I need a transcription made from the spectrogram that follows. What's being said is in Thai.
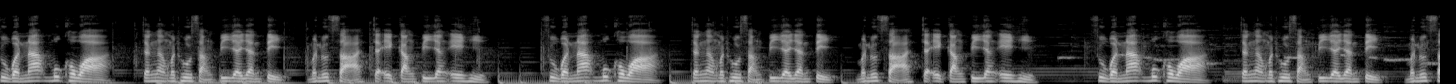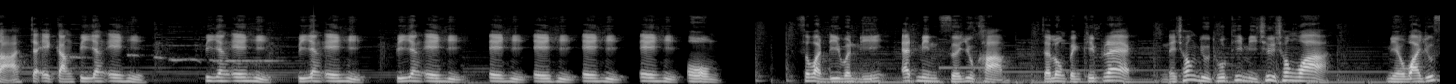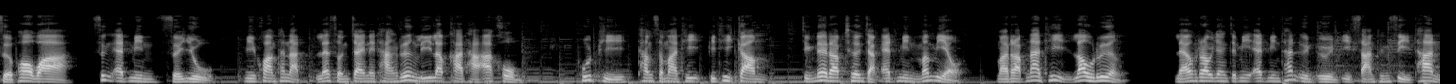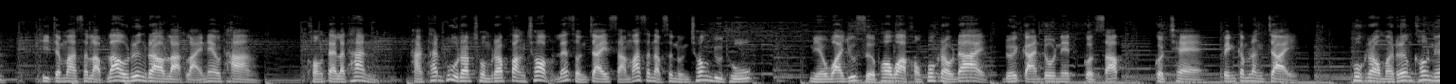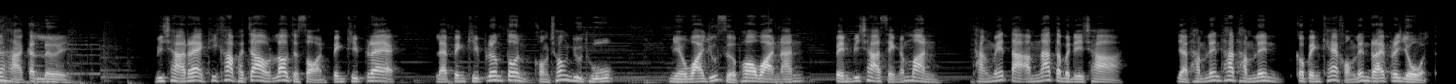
สุวรรณมุขวา จังงังมทูสังปียายันติ มนุษสาจะเอกังปียังเอหิ สุวรรณมุขวา จังงังมทูสังปียายันติ มนุษสาจะเอกังปียังเอหิ สุวรรณมุขวา จังงังมทูสังปียายันติ มนุษสาจะเอกังปียังเอหิ ปียังเอหิ ปียังเอหิ ปียังเอหิ เอหิ เอหิ เอหิ เอหิโอม สวัสดีวันนี้แอดมินเสืออยู่ขาม จะลงเป็นคลิปแรกในช่อง YouTube ที่มีชื่อช่องว่า เมียววายุเสือพ่อวา ซึ่งแอดมินเสืออยู่ มีความถนัดและสนใจในทางเรื่องลี้ลับคาถาอาคม พูดผีทำสมาธิพิธีกรรม จึงได้รับเชิญจากแอดมินมะเหมี่ยว มารับหน้าที่เล่าเรื่อง แล้วเรายังจะมีแอดมินท่านอื่นๆ อีก 3-4 ท่าน ที่จะมาสลับเล่าเรื่องราวหลากหลายแนวทาง ของแต่ละท่าน หากท่านผู้รับชมรับฟังชอบ และสนใจสามารถสนับสนุนช่อง YouTube เมียววายุเสือพ่อวาของพวกเราได้ โดยการโดเน a กดซับกดแชร์ เป็นกำลังใจ พวกเรามาเริ่มเข้าเนื้อหากันเลย วิชาแรกที่ข้าพเจ้าเล่าจะสอนเป็นคลิปแรก และเป็นคลิปเริ่มต้นของช่อง YouTube เมียววายุเสือพ่อวานั้น เป็นวิชาเสกน้ำมัน ทางเมตตาอำนาจตบเดชา อย่าทำเล่นถ้าทำเล่นก็เป็นแค่ของเล่นไร้ประโยชน์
